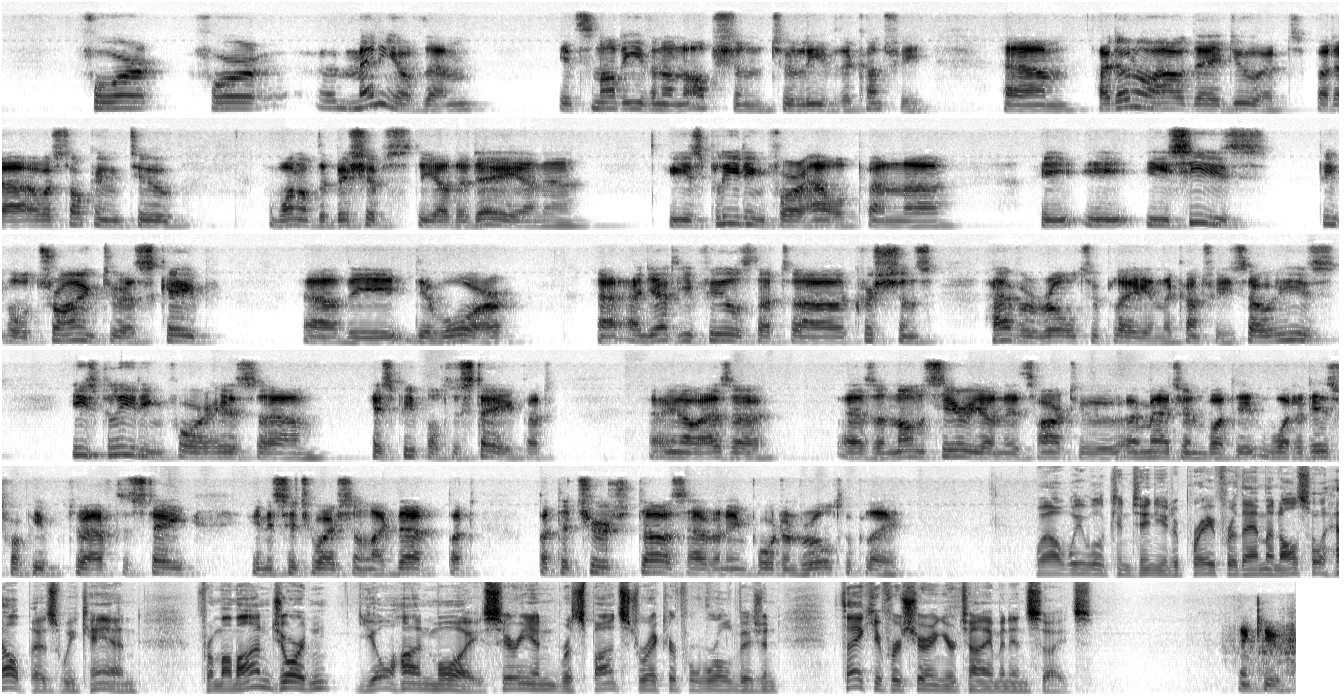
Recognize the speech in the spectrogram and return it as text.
For, for uh, many of them, it's not even an option to leave the country. Um, I don't know how they do it, but uh, I was talking to one of the bishops the other day, and uh, he is pleading for help, and uh, he, he he sees people trying to escape uh, the the war, and yet he feels that uh, Christians have a role to play in the country. So he is he's pleading for his um, his people to stay, but you know, as a as a non-Syrian, it's hard to imagine what it, what it is for people to have to stay in a situation like that. But but the church does have an important role to play. Well, we will continue to pray for them and also help as we can. From Amman, Jordan, Johan Mooij, Syrian Response Director for World Vision, thank you for sharing your time and insights. Thank you.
